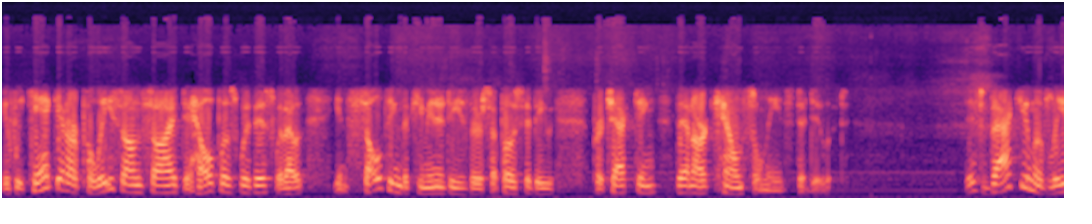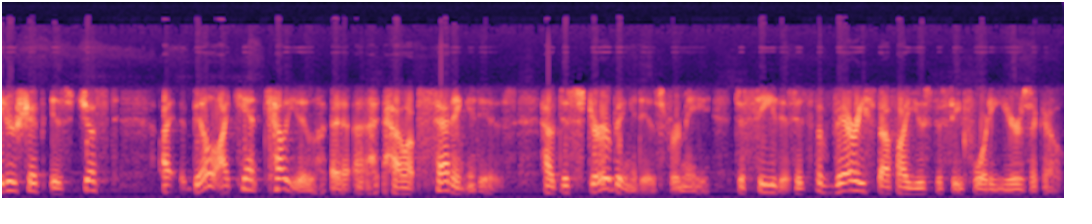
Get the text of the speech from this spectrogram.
If we can't get our police on side to help us with this without insulting the communities they're supposed to be protecting, then our council needs to do it. This vacuum of leadership is just, I, Bill, I can't tell you uh, uh, how upsetting it is, how disturbing it is for me to see this. It's the very stuff I used to see 40 years ago.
